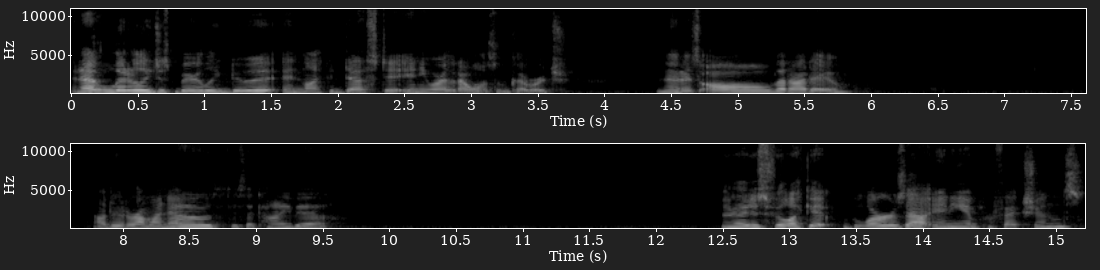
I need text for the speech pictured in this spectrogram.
And I literally just barely do it and like dust it anywhere that I want some coverage. And that is all that I do. I'll do it around my nose, just a tiny bit. And I just feel like it blurs out any imperfections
